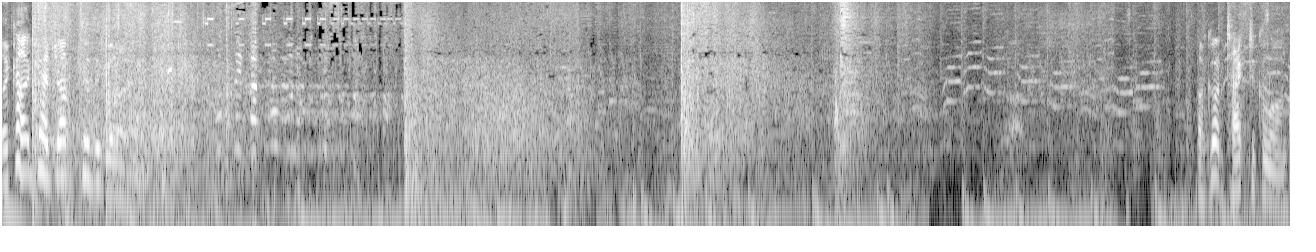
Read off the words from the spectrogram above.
I can't catch up to the guy. I've got tactical on.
